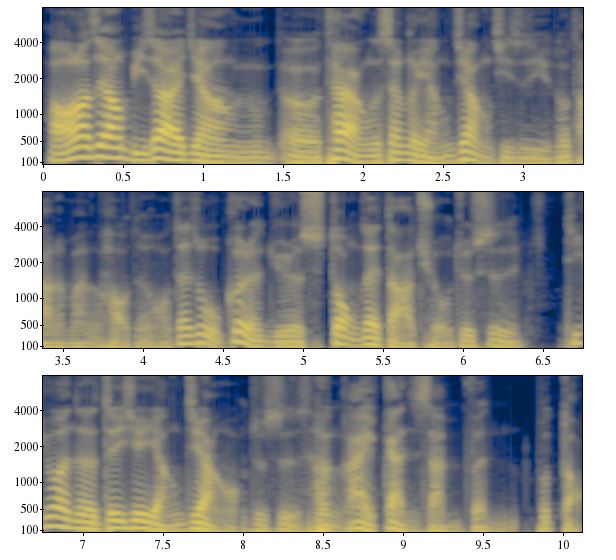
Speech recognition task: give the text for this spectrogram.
好，那这场比赛来讲，呃，太阳的三个洋将其实也都打得蛮好的哦。但是我个人觉得，Stone 在打球就是 T1 的这些洋将哦，就是很爱干三分，不懂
